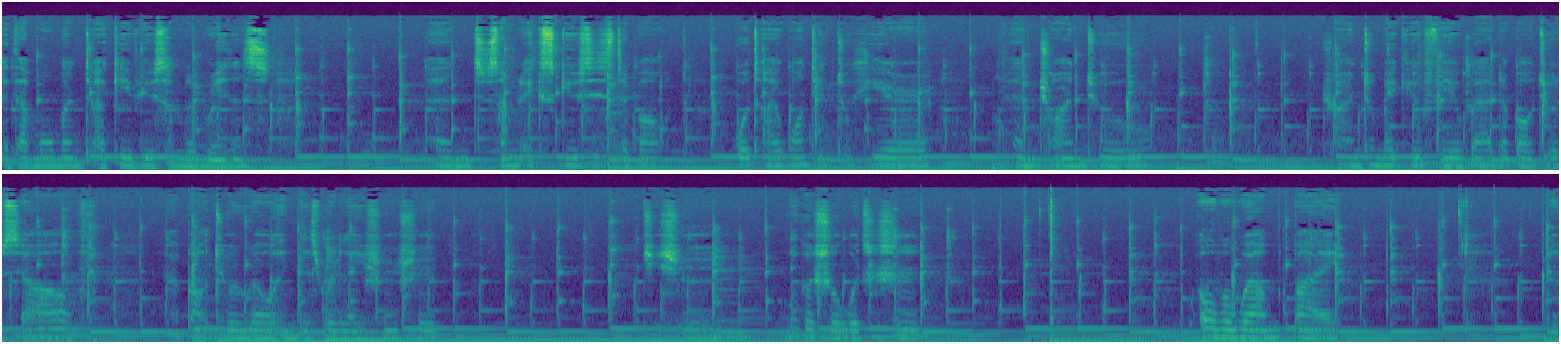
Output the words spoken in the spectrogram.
at that moment I give you some reasons and some excuses about what I wanted to hear and trying to trying to make you feel bad about yourself about your role in this relationship 其实那个时候我只是 overwhelmed by the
